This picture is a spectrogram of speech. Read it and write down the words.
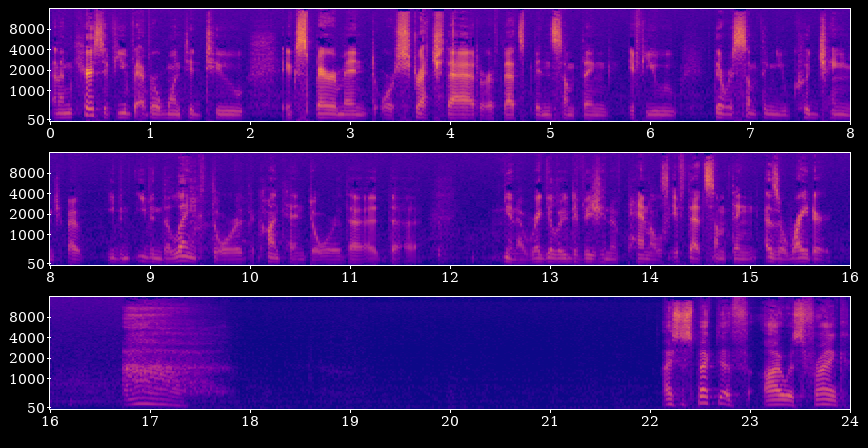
And I'm curious if you've ever wanted to experiment or stretch that, or if that's been something, if you there was something you could change about even even the length or the content or the the you know regular division of panels. If that's something as a writer, Ah. I suspect if I was Frank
